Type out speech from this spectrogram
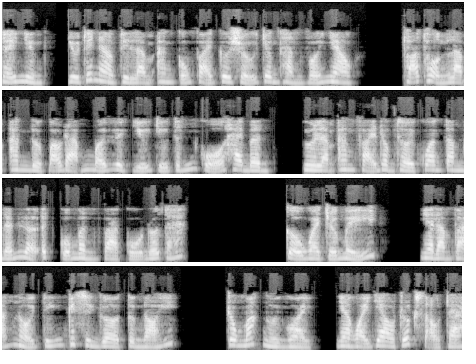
Thế nhưng, dù thế nào thì làm ăn cũng phải cư xử chân thành với nhau. Thỏa thuận làm ăn được bảo đảm bởi việc giữ chữ tính của hai bên, người làm ăn phải đồng thời quan tâm đến lợi ích của mình và của đối tác. Cựu Ngoại trưởng Mỹ, nhà đàm phán nổi tiếng Kissinger từng nói, trong mắt người ngoài, nhà ngoại giao rất xảo trá,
